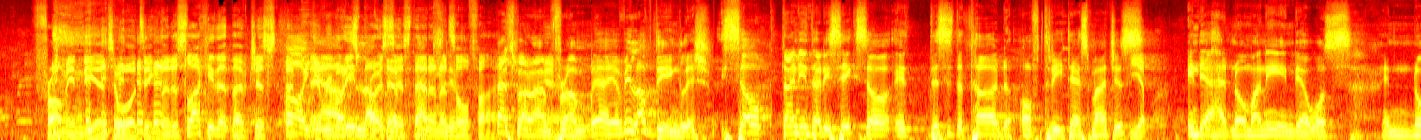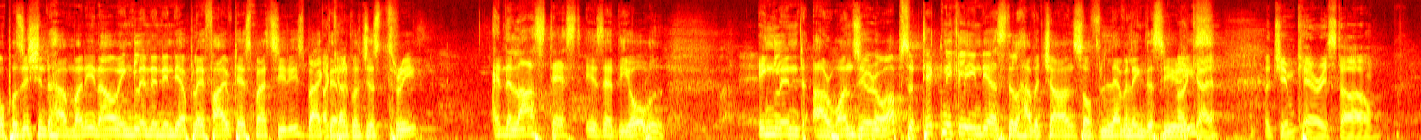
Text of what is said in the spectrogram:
from India towards England. It's lucky that they've just that Oh, yeah, everybody's love them. processed that and it's all fine. That's where I'm Yeah. from. Yeah, yeah, we love the English. So 1936. So it, this is the third of three Test matches. Yep. India had no money. India was in no position to have money. Now England and India play five Test match series. Back then it was just three. And the last test is at the Oval. England are 1-0 up, so technically India still have a chance of leveling the series. Okay. A Jim Carrey style.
